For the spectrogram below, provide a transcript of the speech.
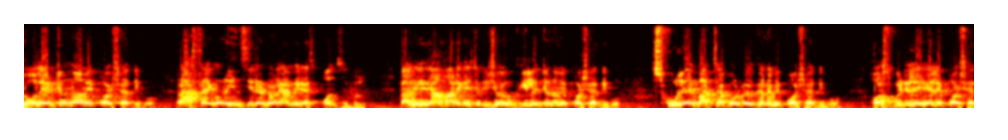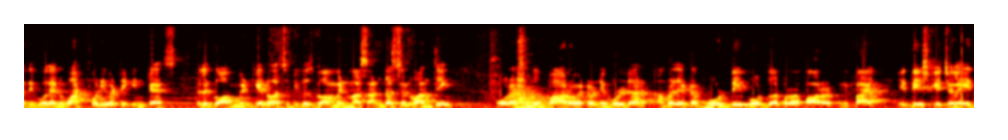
জলের জন্য আমি পয়সা দিব। রাস্তায় কোনো ইনসিডেন্ট হলে আমি রেসপন্সিবল কালকে যদি আমার এগেন্সে কিছু হয়, উকিলের জন্য আমি পয়সা দিব। স্কুলে বাচ্চা পড়বে, ওখানে আমি পয়সা দিব। হসপিটালে গেলে পয়সা দিব। Then what for you are taking tax তাহলে গভর্নমেন্ট কেন আছে? Because government must understand one thing ওরা শুধু পাওয়ার অফ অ্যাটর্নি হোল্ডার আমরা যে একটা ভোট দিই, ভোট দেওয়ার পর পাওয়ার অ্যাটর্নি পাই এই দেশকে চলে। এই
